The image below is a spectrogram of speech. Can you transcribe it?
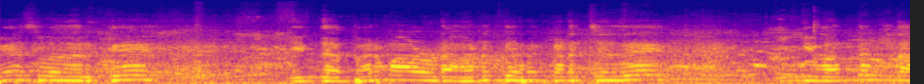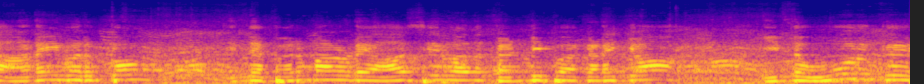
பேசுவதற்கு இந்த பெருமாளோட அனுகிரகம் கிடைச்சது. இங்கு வந்திருந்த அனைவருக்கும் இந்த பெருமாளுடைய ஆசீர்வாதம் கண்டிப்பாக கிடைக்கும். இந்த ஊருக்கு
